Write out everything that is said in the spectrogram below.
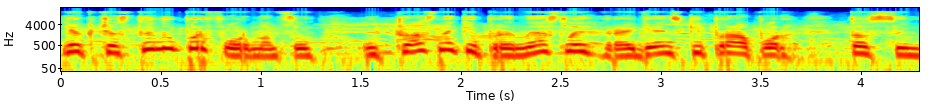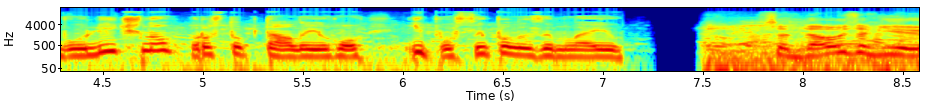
Як частину перформансу, учасники принесли радянський прапор та символічно розтоптали його і посипали землею. So those of you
